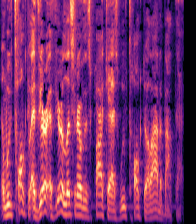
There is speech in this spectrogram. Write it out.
And we've talked, if you're, if you're a listener of this podcast, we've talked a lot about that.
